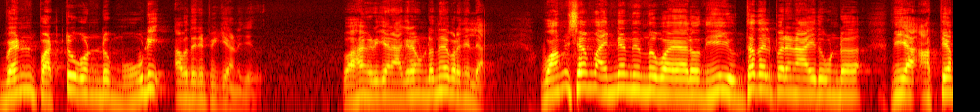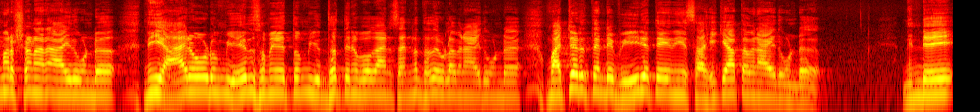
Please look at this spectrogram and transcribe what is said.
വെൺപട്ടുകൊണ്ട് മൂടി അവതരിപ്പിക്കുകയാണ് ചെയ്തത്. വിവാഹം കഴിക്കാൻ ആഗ്രഹമുണ്ടെന്നേ പറഞ്ഞില്ല. വംശം അന്യം നിന്ന് പോയാലോ നീ യുദ്ധതൽപരനായതുകൊണ്ട് നീ അത്യമർഷണനായതുകൊണ്ട് നീ ആരോടും ഏത് സമയത്തും യുദ്ധത്തിന് പോകാൻ സന്നദ്ധതയുള്ളവനായതുകൊണ്ട് മറ്റൊരുത്തന്റെ വീര്യത്തെ നീ സഹിക്കാത്തവനായതുകൊണ്ട് നിന്റെ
